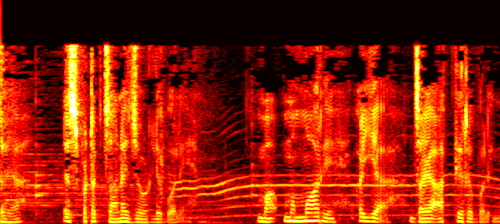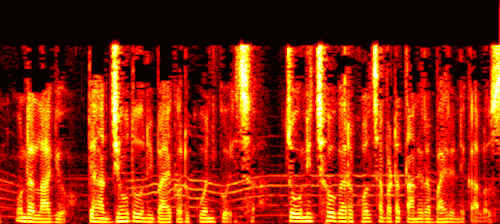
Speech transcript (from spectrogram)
जया यसपटक झनै जोडले बोले म म मरेँ ऐया जया आत्तिएर बोलिन्। उनलाई लाग्यो त्यहाँ जिउँदो उनी बाहेक अरू कोही कोही छ। जो उनी छेउ गएर खोल्साबाट तानेर बाहिर निकालोस्।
